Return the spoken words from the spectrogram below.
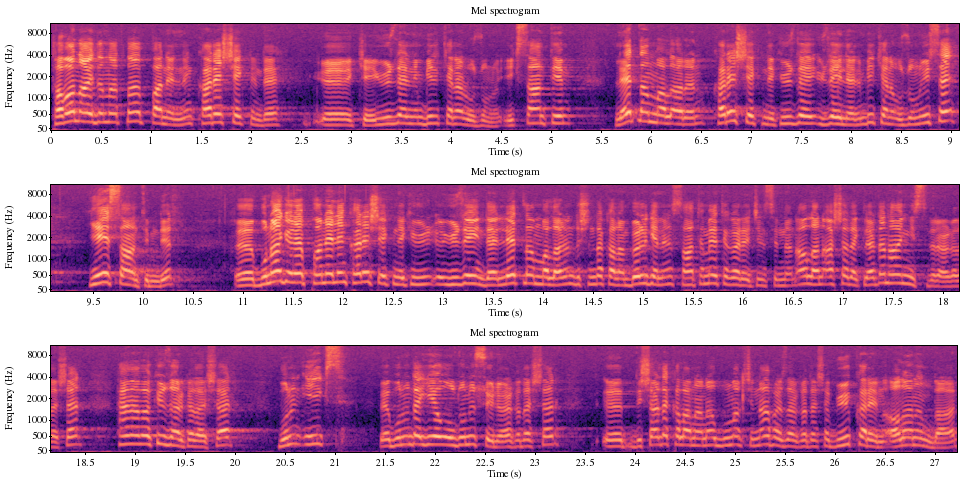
Tavan aydınlatma panelinin kare şeklinde e, ki yüzlerinin bir kenar uzunluğu x santim, led lambaların kare şeklindeki yüzey, yüzeylerin bir kenar uzunluğu ise y santimdir. E, Buna göre panelin kare şeklindeki yü- yüzeyinde led lambaların dışında kalan bölgenin santimetre kare cinsinden alanı aşağıdakilerden hangisidir arkadaşlar? Hemen bakıyoruz arkadaşlar. Bunun x ve bunun da y olduğunu söylüyor arkadaşlar. E, dışarıda kalan alanı bulmak için ne yaparız arkadaşlar? Büyük karenin alanından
